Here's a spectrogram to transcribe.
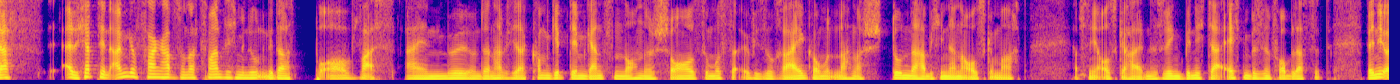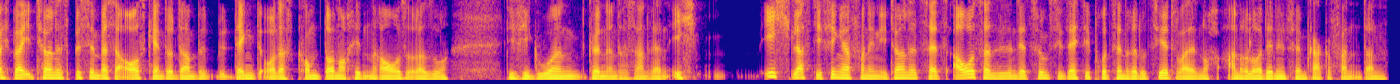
das, also ich habe den angefangen, habe so nach 20 Minuten gedacht, boah, was ein Müll. Und dann habe ich gedacht, komm, gib dem Ganzen noch eine Chance. Du musst da irgendwie so reinkommen. Und nach einer Stunde habe ich ihn dann ausgemacht. Hab's nicht ausgehalten. Deswegen bin ich da echt ein bisschen vorbelastet. Wenn ihr euch bei Eternals bisschen besser auskennt und dann denkt, oh, das kommt doch noch hinten raus oder so, die Figuren können interessant werden. Ich ich lasse die Finger von den Eternal Sets, außer sie sind jetzt 50, 60 Prozent reduziert, weil noch andere Leute den Film kacke fanden, dann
